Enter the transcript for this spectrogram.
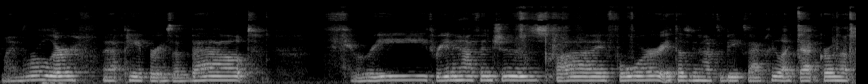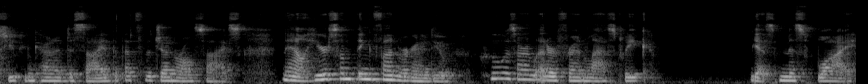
my ruler. That paper is about three, three and a half inches by four. It doesn't have to be exactly like that. Grown-ups, you can kind of decide, but that's the general size. Now, here's something fun we're gonna do. Who was our letter friend last week? Yes, Miss Y.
